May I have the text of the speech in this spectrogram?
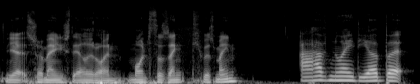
Yeah, it's reminds earlier on. Monsters Inc. was mine. I have no idea, but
